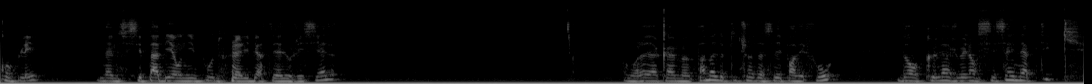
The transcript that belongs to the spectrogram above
complet, même si c'est pas bien au niveau de la liberté logicielle. Voilà, il y a quand même pas mal de petites choses installées par défaut. Donc là, je vais lancer Synaptic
